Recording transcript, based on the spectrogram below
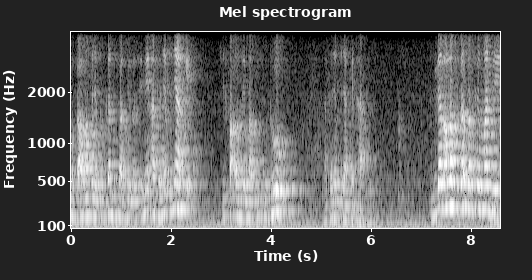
Maka Allah menyebutkan sifat Yunus ini adanya penyakit. Sifat lima sudur adanya penyakit hati. Demikian Allah juga berfirman di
